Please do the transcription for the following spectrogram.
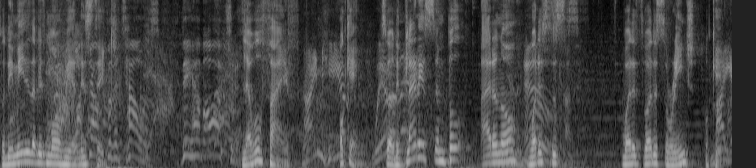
So they made it a bit more realistic. For the towers. They have. Level 5. Okay, so the plan is simple. I don't know. What is this? What is what is the range? Okay,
